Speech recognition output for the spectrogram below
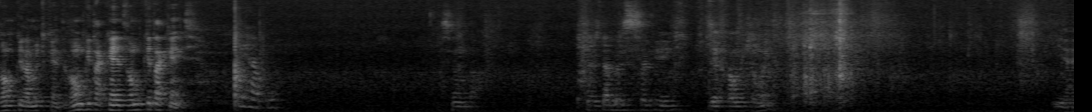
Vamos que tá muito quente, vamos que tá quente, vamos que tá quente. Que rápido. Assim não dá. Deixa eu até abrir isso aqui, ia ficar muito ruim. Ia.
